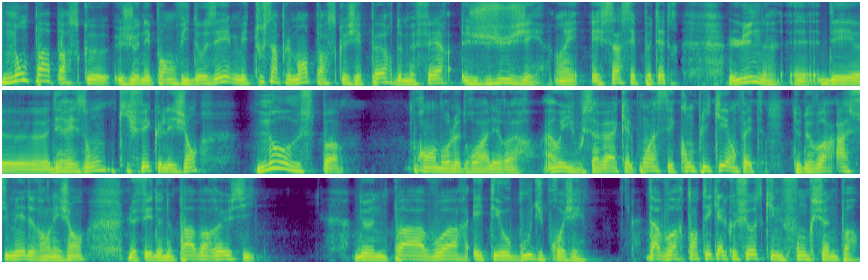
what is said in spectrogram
non pas parce que je n'ai pas envie d'oser, mais tout simplement parce que j'ai peur de me faire juger. Oui. Et ça, c'est peut-être l'une euh, des, euh, des raisons qui fait que les gens n'ose pas prendre le droit à l'erreur. Ah oui, vous savez à quel point c'est compliqué en fait de devoir assumer devant les gens le fait de ne pas avoir réussi, de ne pas avoir été au bout du projet, d'avoir tenté quelque chose qui ne fonctionne pas.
